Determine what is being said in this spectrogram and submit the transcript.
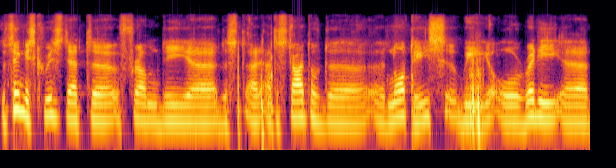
The thing is, Chris, that uh, from the, uh, the st- at the start of the uh, noughties, we already uh,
